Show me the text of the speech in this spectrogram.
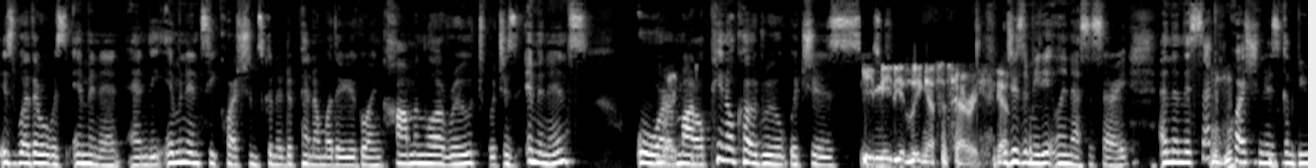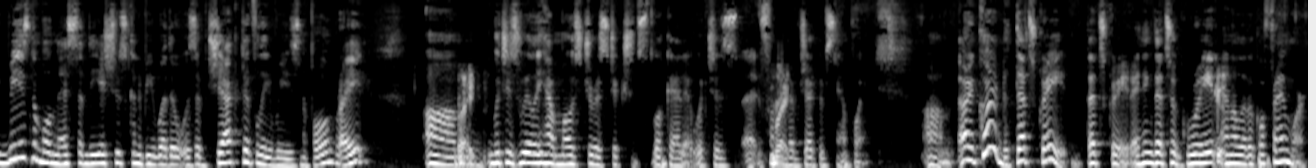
is whether it was imminent. And the imminency question is going to depend on whether you're going common law route, which is imminence, or right. model penal code route, which is immediately necessary. Which is immediately necessary. And then the 2nd mm-hmm. question is going to be reasonableness, and the issue is going to be whether it was objectively reasonable, right? Um, right. Which is really how most jurisdictions look at it, which is uh, from right. an objective standpoint. Um, all right, good. That's great. That's great. I think that's a great good. analytical framework.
